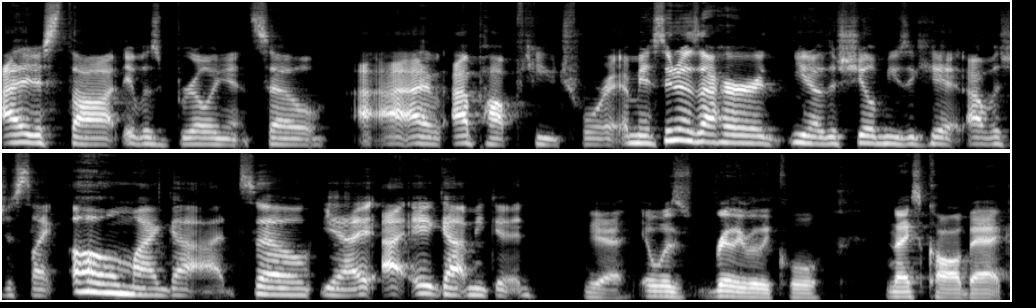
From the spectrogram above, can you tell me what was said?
I just thought it was brilliant. So I, I, I popped huge for it. I mean, as soon as I heard you know the Shield music hit, I was just like, oh my god! So yeah, it, I, it got me good. Yeah, it was really really cool. Nice callback.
